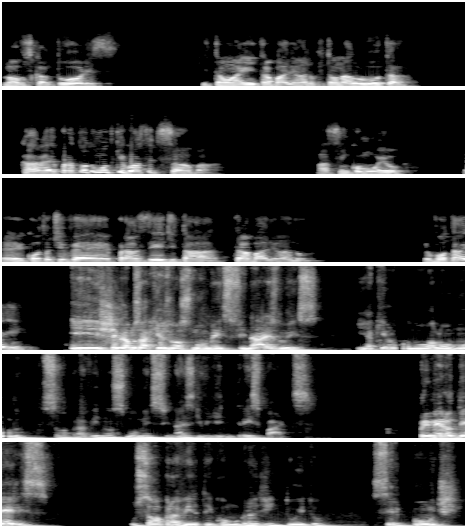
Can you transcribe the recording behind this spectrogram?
novos cantores que estão aí trabalhando, que estão na luta. Cara, é para todo mundo que gosta de samba, assim como eu. É, enquanto eu tiver prazer de estar tá trabalhando, eu vou estar tá aí. E chegamos aqui aos nossos momentos finais, Luiz. E aqui no, no Alô Mundo, Samba para Vida, nossos momentos finais divididos em três partes primeiro deles, o Samba para a Vida tem como grande intuito ser ponte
